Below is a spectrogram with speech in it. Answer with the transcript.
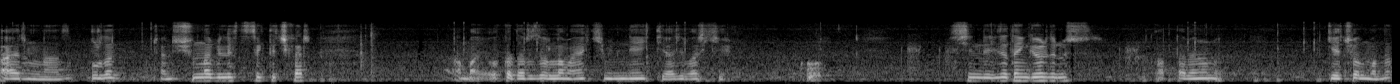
iron lazım. Buradan yani şununla birleştirsek de çıkar. Ama o kadar zorlamaya kimin neye ihtiyacı var ki? Şimdi zaten gördünüz. Hatta ben onu geç olmadan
